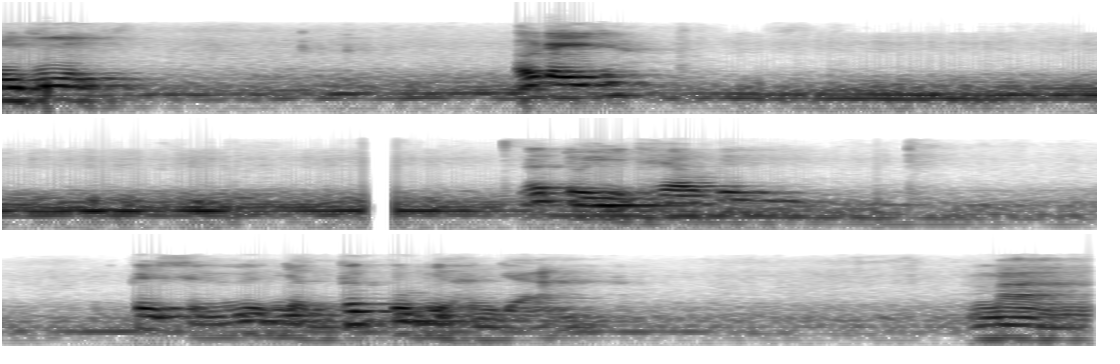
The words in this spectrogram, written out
Tuy nhiên, ở đây nó tùy theo cái cái sự nhận thức của vị hành giả mà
